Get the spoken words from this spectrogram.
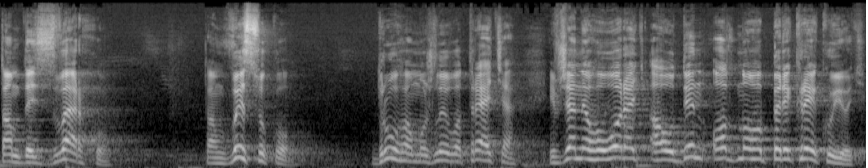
там десь зверху, там високо, друга, можливо, третя. І вже не говорять, а один одного перекрикують.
